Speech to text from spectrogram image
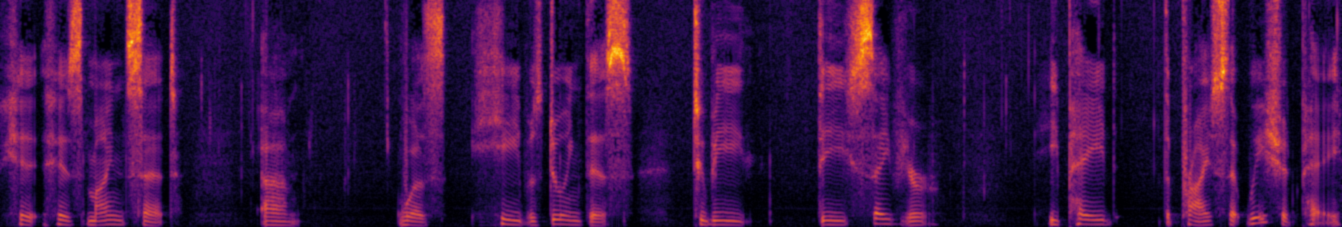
his, his mindset um, was he was doing this to be the Savior. He paid the price that we should pay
